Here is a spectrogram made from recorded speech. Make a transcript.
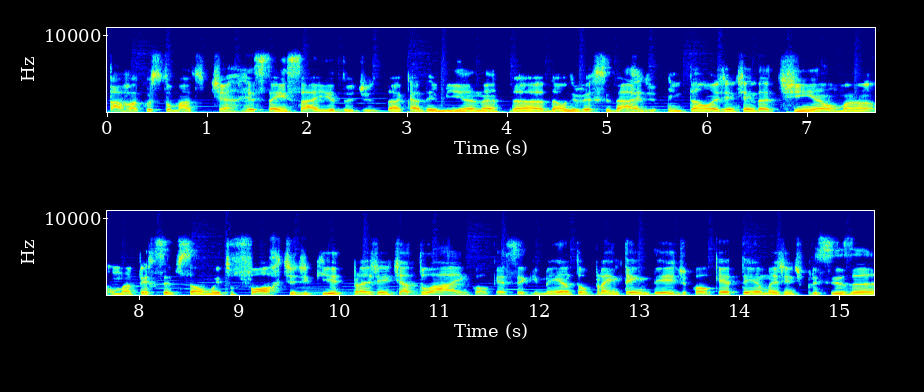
Tava acostumado, tinha recém saído de, da academia, né? Da, da universidade, então a gente ainda tinha uma, uma percepção muito forte de que pra gente atuar em qualquer segmento ou para entender de qualquer tema, a gente precisa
